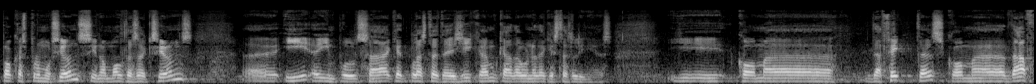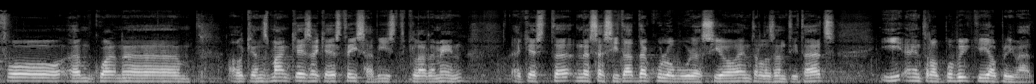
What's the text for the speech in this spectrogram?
poques promocions, sinó moltes accions, eh, i impulsar aquest pla estratègic amb cada una d'aquestes línies. I com a defectes, com a DAFO, en quant a el que ens manca és aquesta, i s'ha vist clarament, aquesta necessitat de col·laboració entre les entitats i entre el públic i el privat.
